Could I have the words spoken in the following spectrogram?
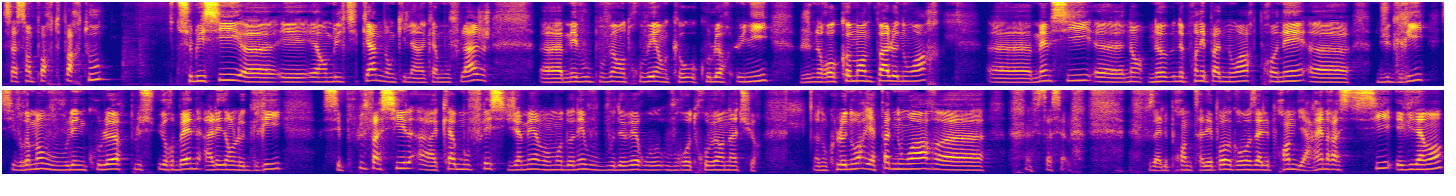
ça s'emporte partout. Celui-ci euh, est, en multicam, donc il a un camouflage, euh, mais vous pouvez en trouver en aux couleurs unies. Je ne recommande pas le noir. Euh, même si, non, ne, prenez pas de noir, prenez du gris. Si vraiment vous voulez une couleur plus urbaine, allez dans le gris. C'est plus facile à camoufler si jamais à un moment donné vous, devez vous retrouver en nature. Donc le noir, il n'y a pas de noir. ça, vous allez prendre, ça dépend de comment vous allez prendre. Il n'y a rien de raciste ici, évidemment,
